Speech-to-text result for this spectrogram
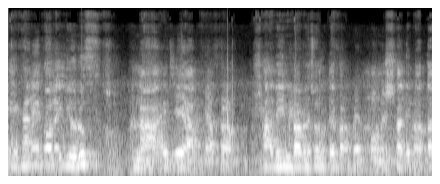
এখানে বলে ইউরোপ না এই যে আপনি আপনার স্বাধীনভাবে চলতে পারবেন মনের স্বাধীনতা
